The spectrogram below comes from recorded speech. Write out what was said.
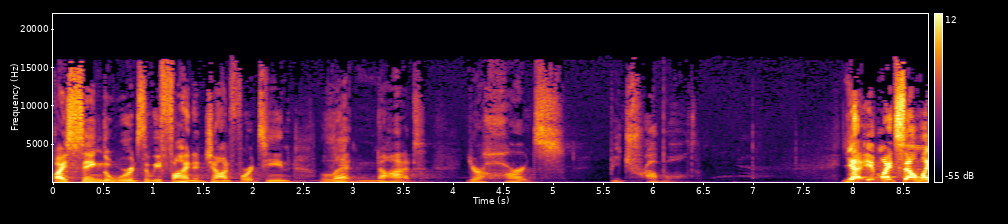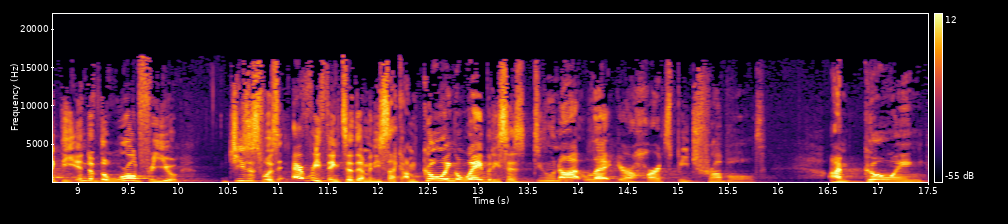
by saying the words that we find in John 14 let not your hearts be troubled. Yeah, it might sound like the end of the world for you. Jesus was everything to them, and he's like, I'm going away, but he says, Do not let your hearts be troubled. I'm going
